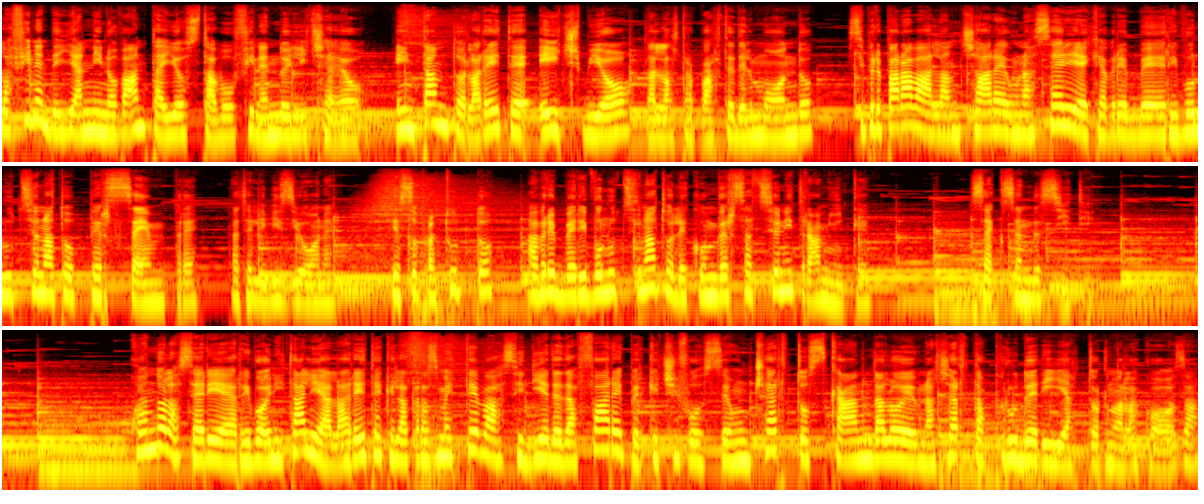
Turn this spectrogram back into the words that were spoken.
Alla fine degli anni 90 io stavo finendo il liceo e intanto la rete HBO, dall'altra parte del mondo, si preparava a lanciare una serie che avrebbe rivoluzionato per sempre la televisione e soprattutto avrebbe rivoluzionato le conversazioni tra amiche. Sex and the City. Quando la serie arrivò in Italia, la rete che la trasmetteva si diede da fare perché ci fosse un certo scandalo e una certa pruderia attorno alla cosa,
